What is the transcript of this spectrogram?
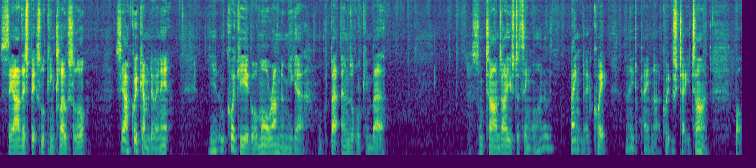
See how this bit's looking closer, look. See how quick I'm doing it? The quicker you go, more random you get. Looks better, ends up looking better. Sometimes I used to think, why don't they paint dead quick? I need to paint that quick, just take your time. But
